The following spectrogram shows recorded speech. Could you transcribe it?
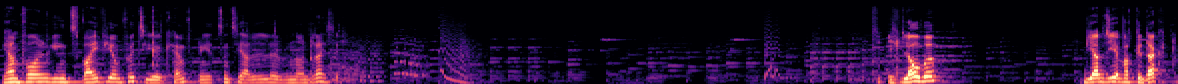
Wir haben vorhin gegen zwei 44er gekämpft und jetzt sind sie alle 39. Ich glaube, die haben sich einfach gedacht,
